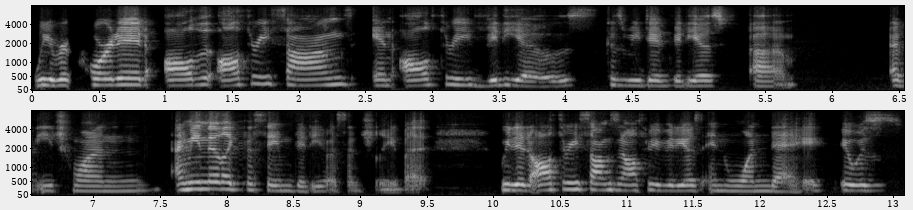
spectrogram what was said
we recorded all the all three songs and all three videos because we did videos um, of each one. I mean they're like the same video essentially but we did all three songs and all three videos in one day. It was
